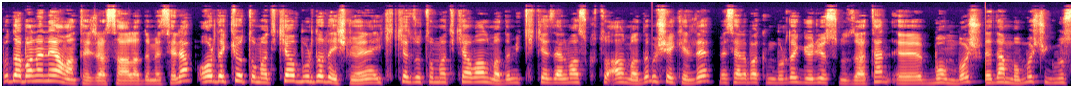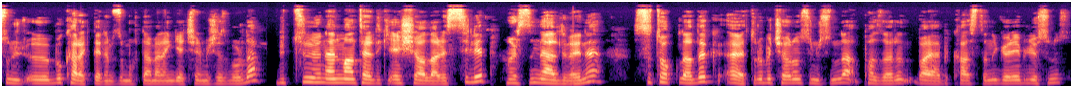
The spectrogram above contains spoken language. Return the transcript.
Bu da bana ne avantajlar sağladı mesela? Oradaki otomatik av burada da işliyor. Yani iki kez otomatik av almadım. iki kez elmas kutu almadım. Bu şekilde mesela bakın burada görüyorsunuz zaten e, bomboş. Neden bomboş? Çünkü bu sunucu, e, bu karakterimizi muhtemelen geçirmişiz burada. Bütün envanterdeki eşyaları silip hırsın eldiveni stokladık. Evet Ruby Charon sunucusunda pazarın bayağı bir kastığını görebiliyorsunuz.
